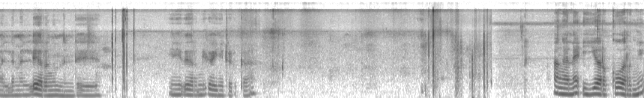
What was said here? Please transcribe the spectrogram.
മെല്ലെ മെല്ലെ ഇറങ്ങുന്നുണ്ട്. ഇനി ഇത് ഇറങ്ങി കഴിഞ്ഞിട്ട് എടുക്കാം. അങ്ങനെ ഈ ഇറക്കവും ഇറങ്ങി.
